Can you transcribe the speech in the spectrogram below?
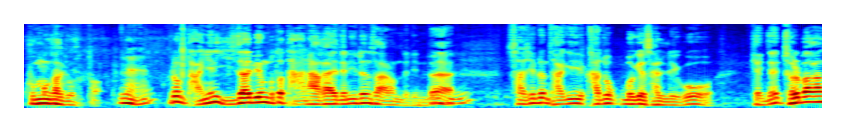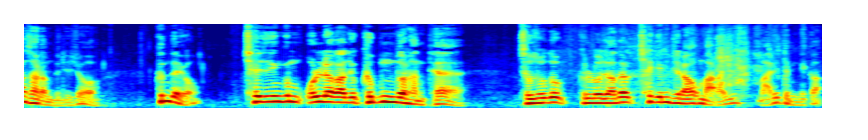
구멍 가게부터. 네. 그럼 당연히 이자 비용부터 다 나가야 되는 이런 사람들인데 사실은 자기 가족 먹여 살리고 굉장히 절박한 사람들이죠. 근데요. 최저임금 올려가지고 그분들한테 저소득 근로자들 책임지라고 말하기 말이 됩니까?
